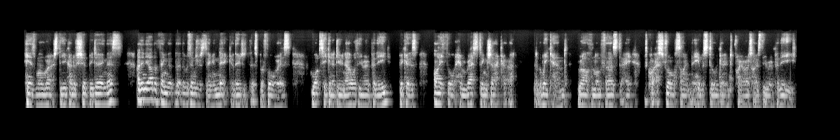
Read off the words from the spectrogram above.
Here's one where actually you kind of should be doing this. I think the other thing that, that, that was interesting, and Nick alluded to this before, is what's he going to do now with the Europa League? Because I thought him resting Xhaka at the weekend rather than on Thursday was quite a strong sign that he was still going to prioritise the Europa League,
